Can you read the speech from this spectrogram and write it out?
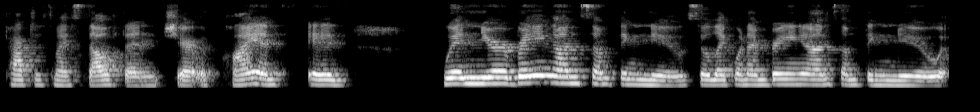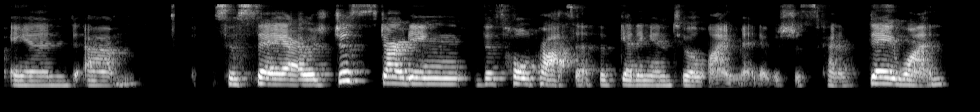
practice myself and share it with clients is when you're bringing on something new. So like when I'm bringing on something new and um, so say I was just starting this whole process of getting into alignment. It was just kind of day one.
